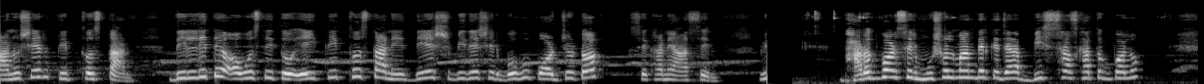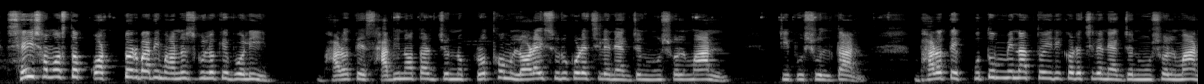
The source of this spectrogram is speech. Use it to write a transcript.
মানুষের তীর্থস্থান। দিল্লিতে অবস্থিত এই তীর্থস্থানে দেশ বিদেশের বহু পর্যটক সেখানে আসেন। ভারতবর্ষের মুসলমানদেরকে যারা বিশ্বাসঘাতক বলো, সেই সমস্ত কট্টরবাদী মানুষগুলোকে বলি, ভারতে স্বাধীনতার জন্য প্রথম লড়াই শুরু করেছিলেন একজন মুসলমান টিপু সুলতান। ভারতে কুতুব মিনার তৈরি করেছিলেন একজন মুসলমান।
